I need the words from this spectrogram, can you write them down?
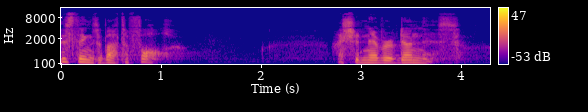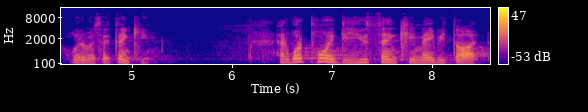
This thing's about to fall. I should never have done this. What am I thinking? At what point do you think he maybe thought,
